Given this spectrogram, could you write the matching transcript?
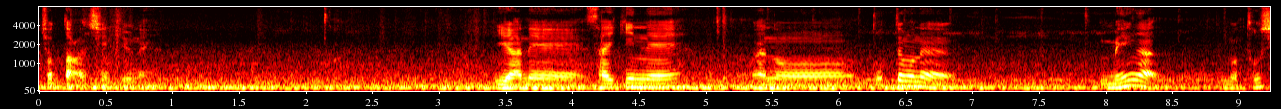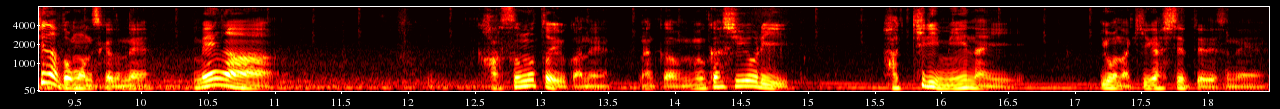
ちょっと安心っていうね。いやね最近ねあのーとってもね目が年だと思うんですけどね目が霞むというかねなんか昔よりはっきり見えないような気がしててですね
